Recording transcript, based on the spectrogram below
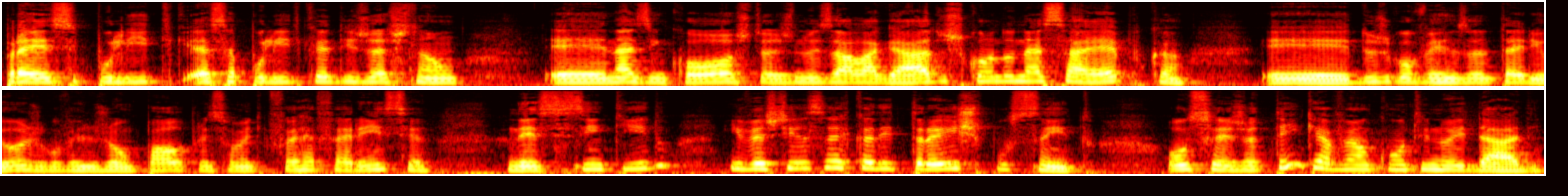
para essa política de gestão eh, nas encostas, nos alagados, quando nessa época eh, dos governos anteriores, o governo João Paulo, principalmente, que foi referência nesse sentido, investia cerca de 3%. Ou seja, tem que haver uma continuidade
